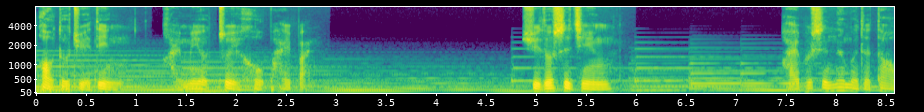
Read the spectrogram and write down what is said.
好多决定还没有最后拍板。许多事情还不是那么的到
